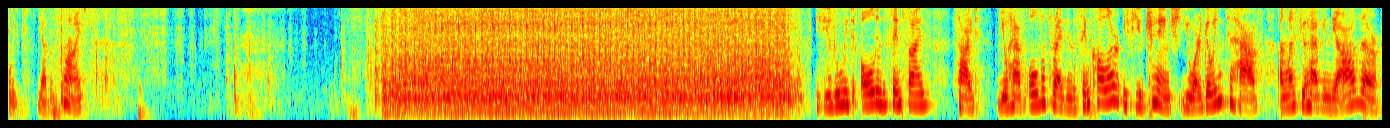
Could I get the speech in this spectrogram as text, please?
The other side. If you do it all in the same size side, you have all the thread in the same color. If you change, you are going to have, unless you have in the other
